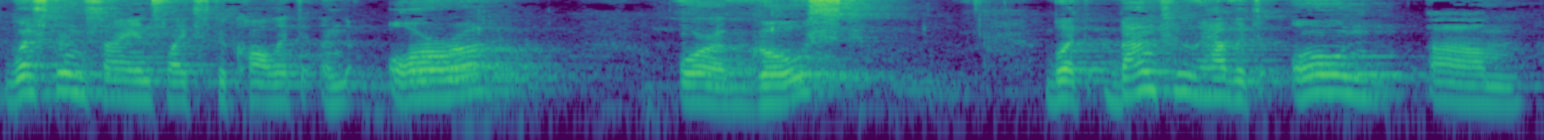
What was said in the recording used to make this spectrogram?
Western science likes to call it an aura or a ghost, but Bantu have its own um,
